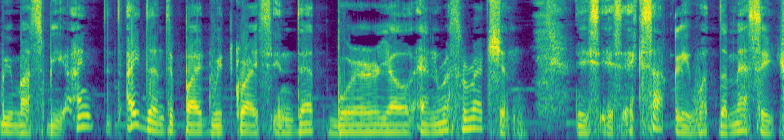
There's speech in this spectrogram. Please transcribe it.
we must be identified with Christ in that burial and resurrection. This is exactly what the message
